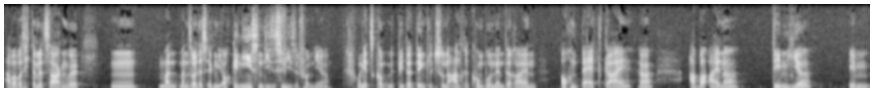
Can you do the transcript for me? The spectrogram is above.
aber was ich damit sagen will, mh, hm, man, man soll das irgendwie auch genießen, dieses Fiese von ihr. Und jetzt kommt mit Peter Dinklage so eine andere Komponente rein, auch ein Bad Guy, ja, aber einer, dem hier im,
